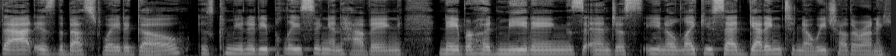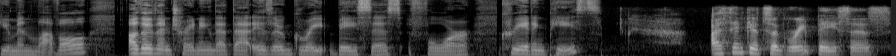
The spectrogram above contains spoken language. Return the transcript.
that is the best way to go is community policing and having neighborhood meetings and just you know like you said getting to know each other on a human level other than training that that is a great basis for creating peace I think it's a great basis,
